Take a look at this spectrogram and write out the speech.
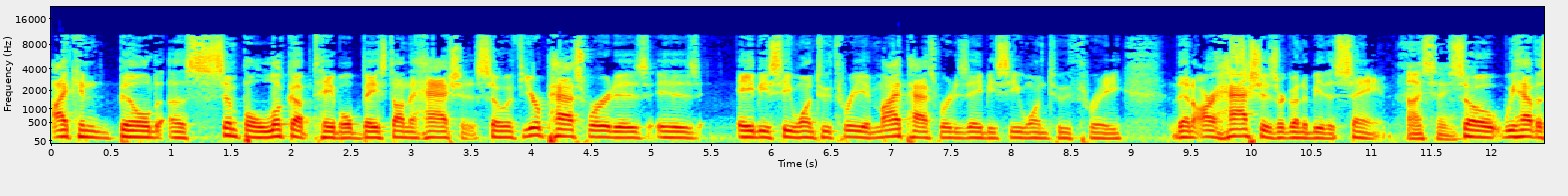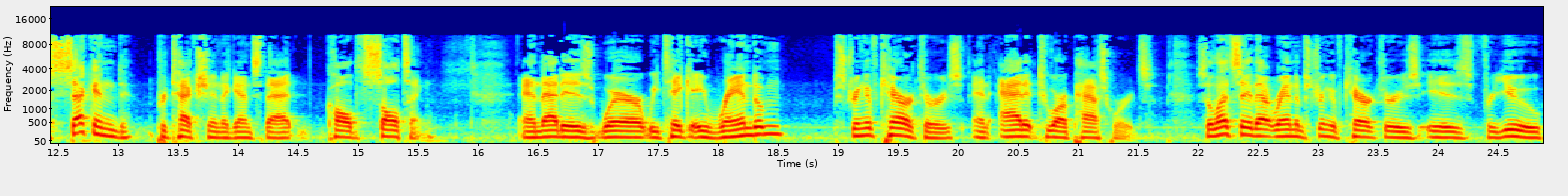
I can build a simple lookup table based on the hashes. So if your password is is ABC123 and my password is ABC123, then our hashes are going to be the same. I see. So we have a second protection against that called salting. And that is where we take a random string of characters and add it to our passwords. So let's say that random string of characters is for you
